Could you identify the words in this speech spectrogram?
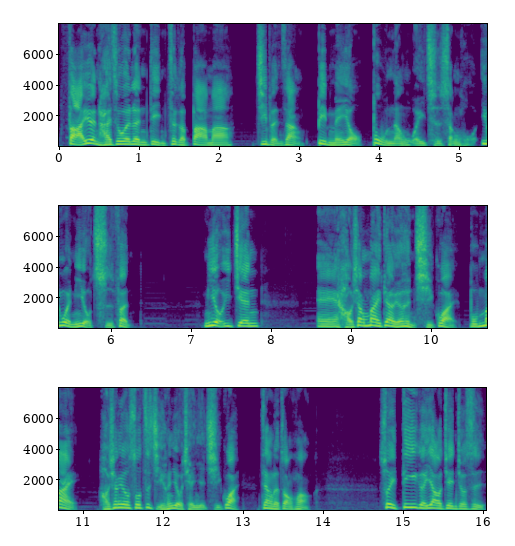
法院还是会认定这个爸妈基本上并没有不能维持生活，因为你有持份，你有一间，诶，好像卖掉也很奇怪，不卖好像又说自己很有钱也奇怪这样的状况。所以第一个要件就是，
